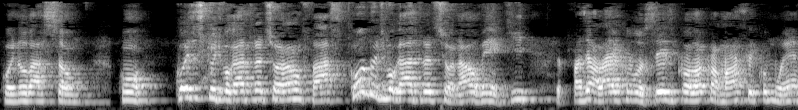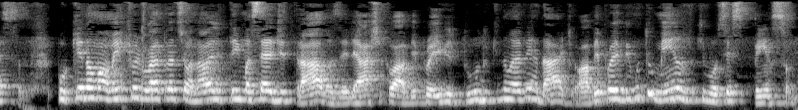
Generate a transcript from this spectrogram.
com inovação, com coisas que o advogado tradicional não faz. Quando o advogado tradicional vem aqui fazer uma live com vocês e coloca uma máscara como essa, porque normalmente o advogado tradicional ele tem uma série de travas, ele acha que o AB proíbe tudo, que não é verdade. O AB proíbe muito menos do que vocês pensam.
